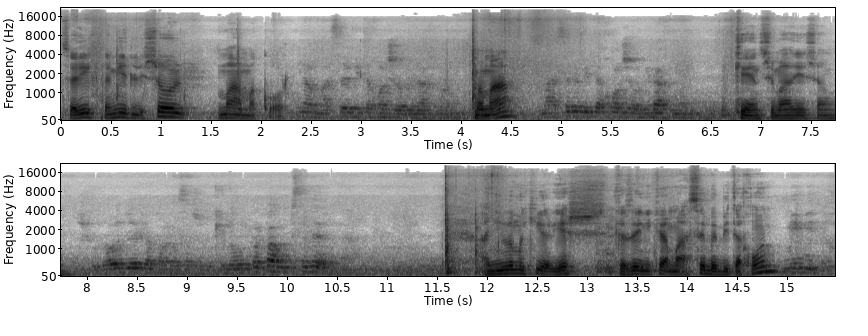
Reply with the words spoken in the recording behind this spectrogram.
צריך תמיד לשאול מה המקור? לא, מעשה ביטחון של רבי נחמן. מה מה? מעשה בביטחון של רבי נחמן. כן, שמה יש שם? שהוא לא דואג לפרנסה שלו, כאילו, הוא כל פעם הוא מסתדר. אני לא מכיר, יש כזה נקרא מעשה בביטחון? מי ביטחון?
